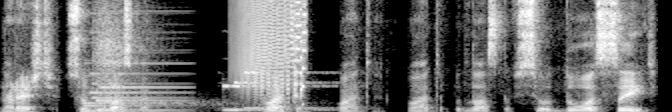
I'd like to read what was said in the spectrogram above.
Нарешті, все, будь ласка. Хватить, хватить, хватить, будь ласка, все, досить.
